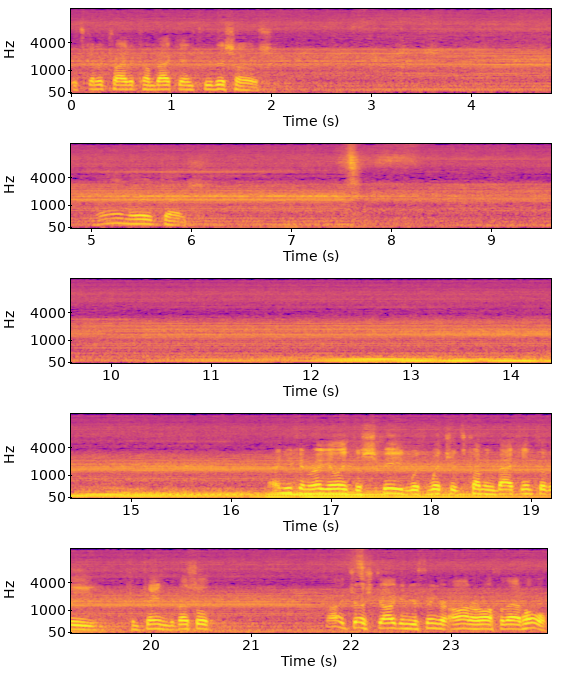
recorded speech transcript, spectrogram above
it's going to try to come back in through this hose. And there it goes. And you can regulate the speed with which it's coming back into the contained vessel by just jogging your finger on or off of that hole.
